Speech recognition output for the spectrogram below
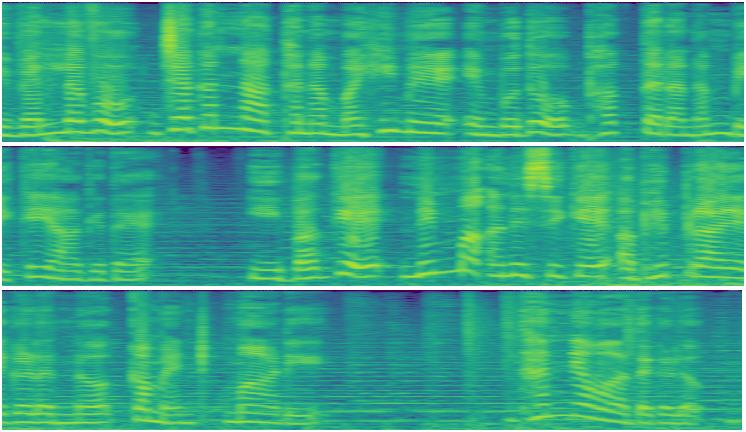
ಇವೆಲ್ಲವೂ ಜಗನ್ನಾಥನ ಮಹಿಮೆ ಎಂಬುದು ಭಕ್ತರ ನಂಬಿಕೆಯಾಗಿದೆ. ಈ ಬಗ್ಗೆ ನಿಮ್ಮ ಅನಿಸಿಕೆ ಅಭಿಪ್ರಾಯಗಳನ್ನು ಕಮೆಂಟ್ ಮಾಡಿ. ಧನ್ಯವಾದಗಳು.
